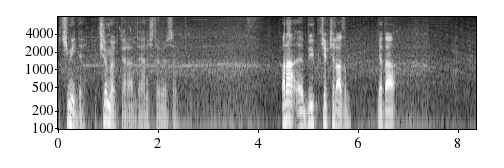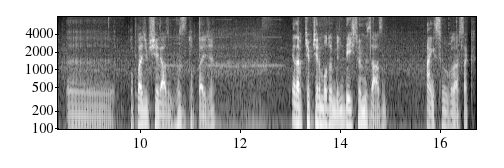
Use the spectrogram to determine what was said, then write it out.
İki miydi? İki römorktu herhalde yanlış demiyorsam. Bana e, büyük bir kepçe lazım. Ya da e, toplayıcı bir şey lazım. Hızlı toplayıcı. Ya da bu kepçenin modunu birini değiştirmemiz lazım. Hangisini uygularsak.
